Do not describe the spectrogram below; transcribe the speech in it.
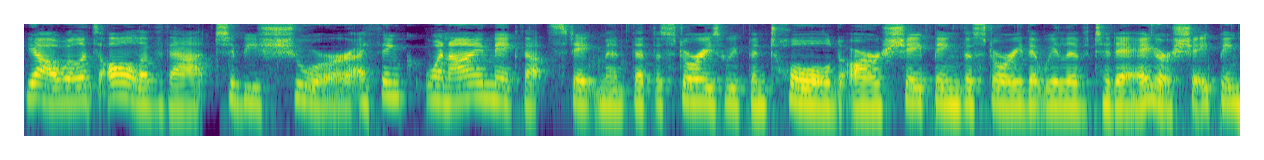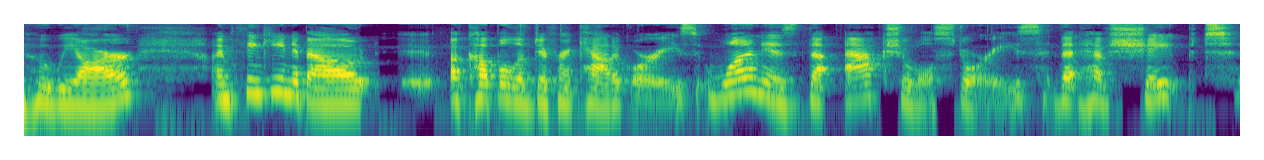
Yeah, well, it's all of that to be sure. I think when I make that statement that the stories we've been told are shaping the story that we live today or shaping who we are, I'm thinking about a couple of different categories. One is the actual stories that have shaped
